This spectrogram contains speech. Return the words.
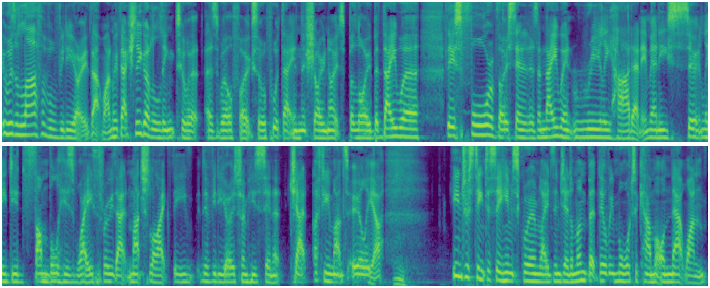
it was a laughable video that one. We've actually got a link to it as well, folks. So we'll put that in the show notes below. But they were there's four of those senators, and they went really hard at him, and he certainly did fumble his way through that, much like the the videos from his Senate chat a few months earlier. Hmm. Interesting to see him squirm, ladies and gentlemen, but there'll be more to come on that one.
